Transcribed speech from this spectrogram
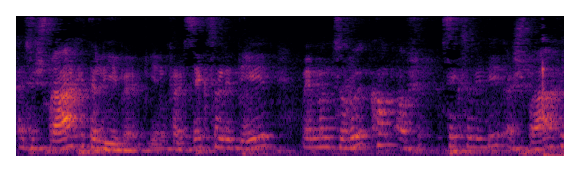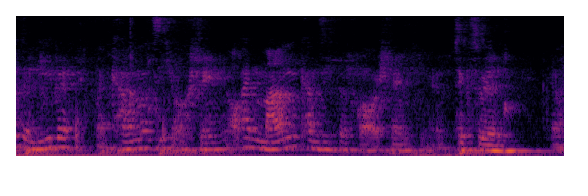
also Sprache der Liebe, jedenfalls Sexualität. Wenn man zurückkommt auf Sexualität als Sprache der Liebe, dann kann man sich auch schenken. Auch ein Mann kann sich der Frau schenken, sexuell. Ja,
